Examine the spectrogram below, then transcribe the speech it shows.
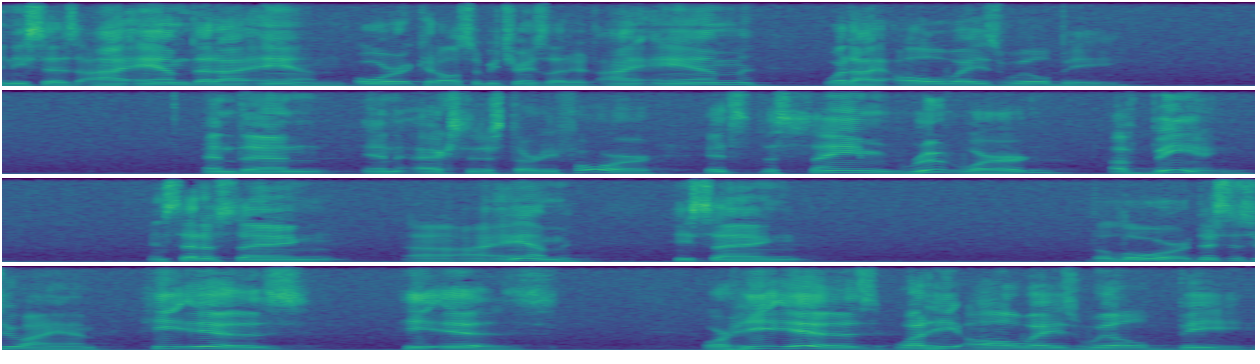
And he says, I am that I am. Or it could also be translated, I am what I always will be. And then in Exodus 34, it's the same root word of being. Instead of saying, uh, I am, he's saying, the Lord, this is who I am. He is, he is. Or he is what he always will be.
